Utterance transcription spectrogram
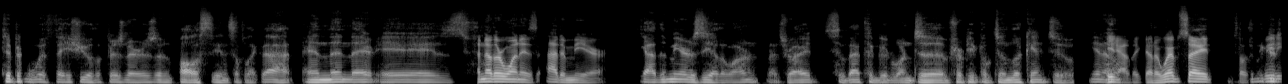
typical with the issue of the prisoners and policy and stuff like that. And then there is another one is Addameer. Yeah, Addameer is the other one. That's right. So that's a good one to for people to look into. You know, yeah, they got a website, social media.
